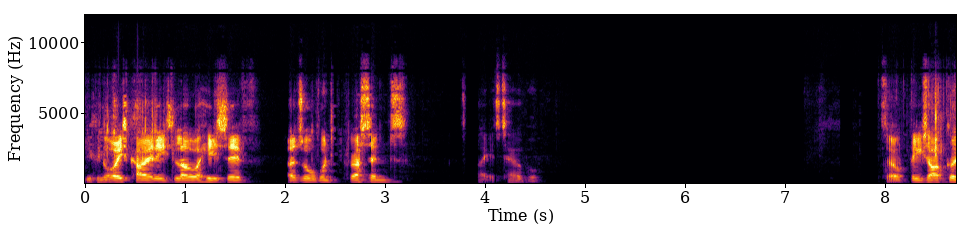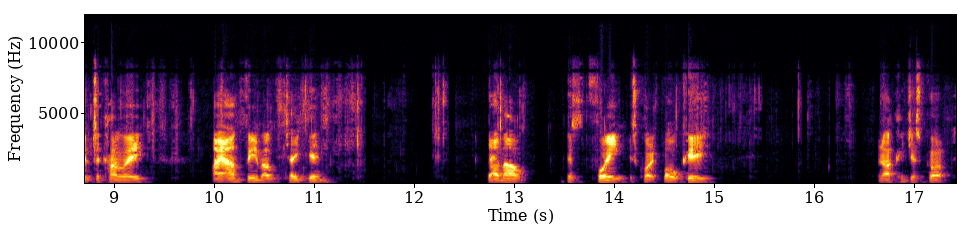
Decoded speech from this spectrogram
you can always carry these low adhesive absorbent dressings. It's terrible. So these are good to carry. I am thinking about taking them out because three is quite bulky. And I can just put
